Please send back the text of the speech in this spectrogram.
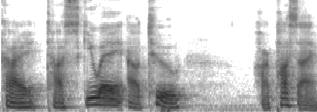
kai tascue autu harpasai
